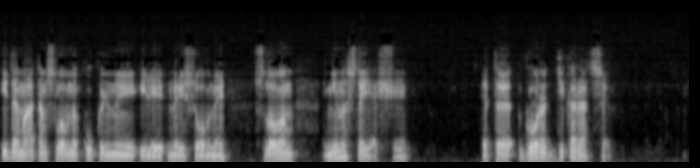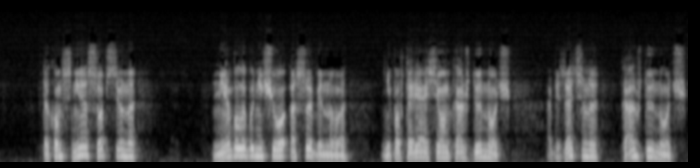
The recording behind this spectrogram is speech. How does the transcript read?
И дома там словно кукольные или нарисованные, словом, не настоящие. Это город-декорация. В таком сне, собственно, не было бы ничего особенного, не повторяясь он каждую ночь, обязательно каждую ночь,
